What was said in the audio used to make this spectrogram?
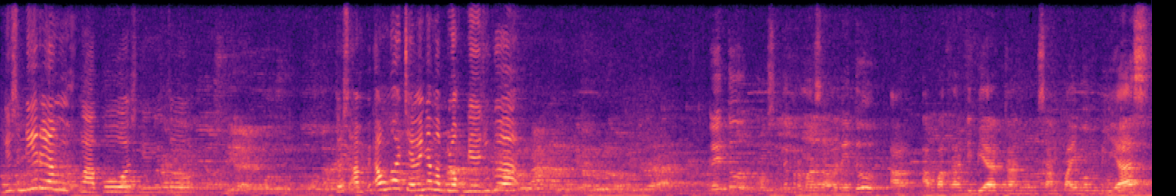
dia sendiri yang ngapus gitu, -gitu. terus sampai oh enggak ceweknya ngeblok dia juga Nah itu maksudnya permasalahan itu apakah dibiarkan sampai membias,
